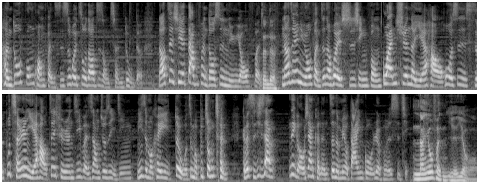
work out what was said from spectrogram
很多疯狂粉丝是会做到这种程度的。然后这些大部分都是女友粉，真的。然后这些女友粉真的会。失心疯、官宣的也好，或是死不承认也好，这群人基本上就是已经，你怎么可以对我这么不忠诚？可实际上，那个偶像可能真的没有答应过任何的事情。男友粉也有。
